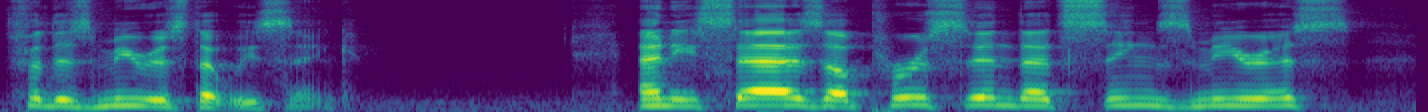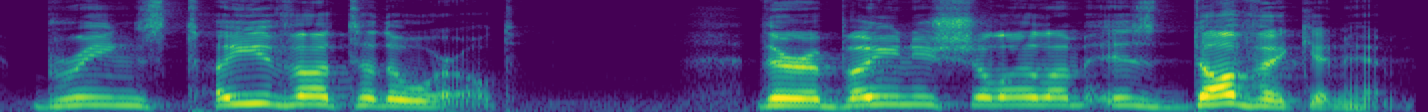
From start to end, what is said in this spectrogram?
for the zmiris that we sing. And he says a person that sings zmiris brings taiva to the world. The Ribono Shel Olam is davik in him.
